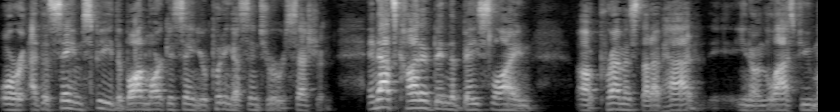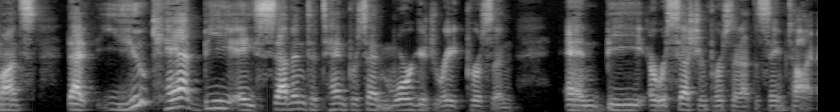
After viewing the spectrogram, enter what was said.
or at the same speed, the bond market is saying you're putting us into a recession, and that's kind of been the baseline uh, premise that I've had, you know, in the last few months. That you can't be a seven to ten percent mortgage rate person and be a recession person at the same time.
